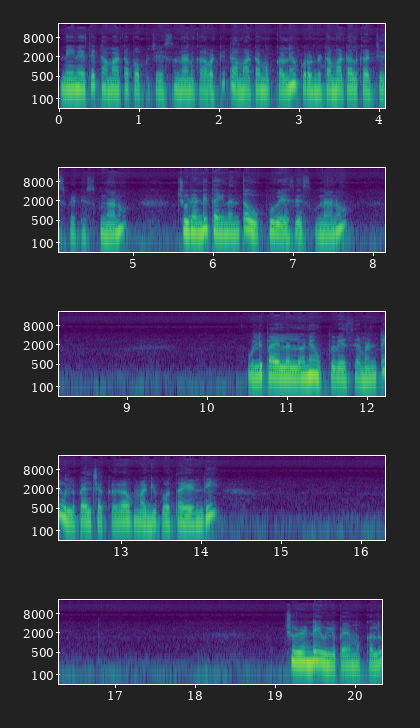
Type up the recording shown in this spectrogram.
నేనైతే టమాటా పప్పు చేస్తున్నాను కాబట్టి టమాటా ముక్కల్ని ఒక రెండు టమాటాలు కట్ చేసి పెట్టేసుకున్నాను. చూడండి తగినంత ఉప్పు వేసేసుకున్నాను. ఉల్లిపాయలలోనే ఉప్పు వేసామంటే ఉల్లిపాయలు చక్కగా మగ్గిపోతాయండి. చూడండి ఉల్లిపాయ ముక్కలు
